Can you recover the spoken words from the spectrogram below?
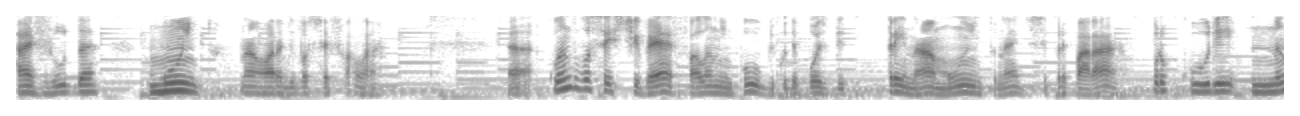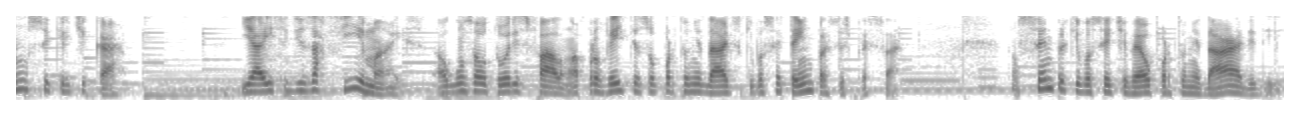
ajuda muito na hora de você falar. Ah, quando você estiver falando em público, depois de treinar muito, né, de se preparar, procure não se criticar e aí se desafie mais. Alguns autores falam: aproveite as oportunidades que você tem para se expressar. Então, sempre que você tiver a oportunidade de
